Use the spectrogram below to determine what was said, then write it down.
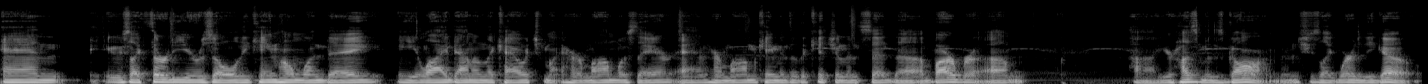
and he was like 30 years old. He came home one day. He lied down on the couch. My, her mom was there, and her mom came into the kitchen and said, uh, "Barbara, um, uh, your husband's gone." And she's like, "Where did he go?"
